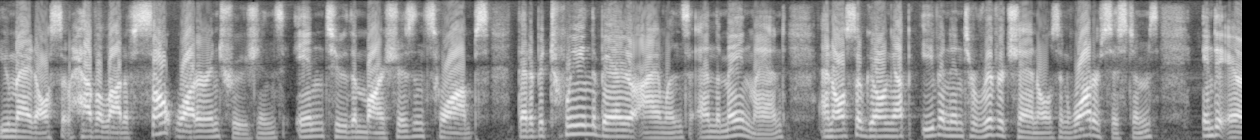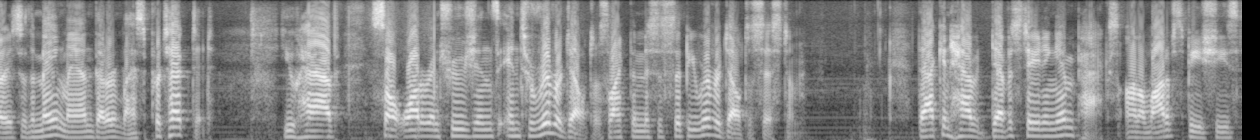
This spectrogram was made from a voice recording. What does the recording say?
You might also have a lot of saltwater intrusions into the marshes and swamps that are between the barrier islands and the mainland, and also going up even into river channels and water systems into areas of the mainland that are less protected. You have saltwater intrusions into river deltas, like the Mississippi River Delta system. That can have devastating impacts on a lot of species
